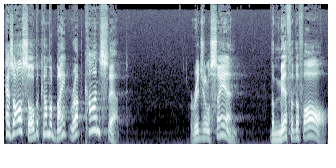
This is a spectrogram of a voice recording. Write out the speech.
has also become a bankrupt concept. Original sin, the myth of the fall,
